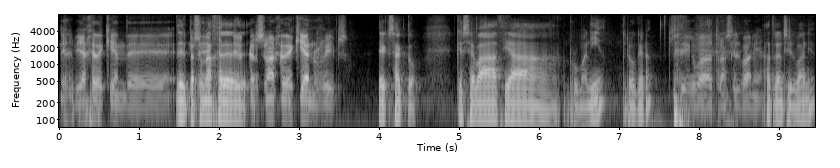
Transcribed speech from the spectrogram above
¿El viaje de quién? De, del personaje de, de, del personaje de Keanu Reeves. Exacto. Que se va hacia Rumanía, creo que era. Sí, va a Transilvania. a Transilvania.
